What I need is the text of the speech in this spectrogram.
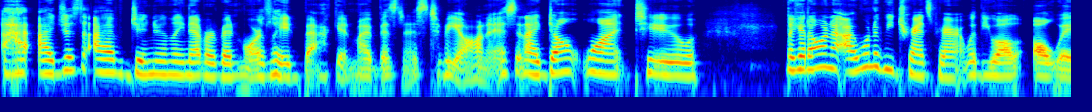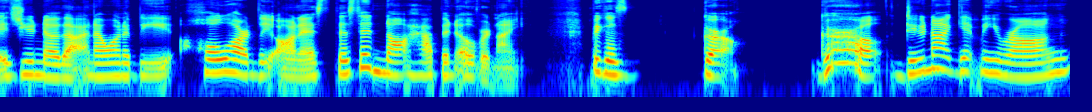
I, I just, I've genuinely never been more laid back in my business, to be honest. And I don't want to, like, I don't want to, I want to be transparent with you all always. You know that. And I want to be wholeheartedly honest. This did not happen overnight because, girl, girl, do not get me wrong.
